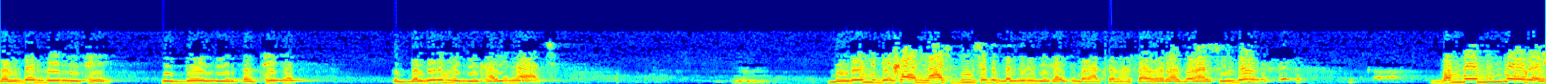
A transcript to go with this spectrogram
बंदर लोग जो थे ये दूर दूर पर थे सब तो बंदरों ने देखा ये नाच। बंदरों ने देखा नाच दूर से तो बंदरों ने देखा तो बड़ा तमाशा हो रहा बड़ा सुंदर। बंदर मुग्ध हो गए।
